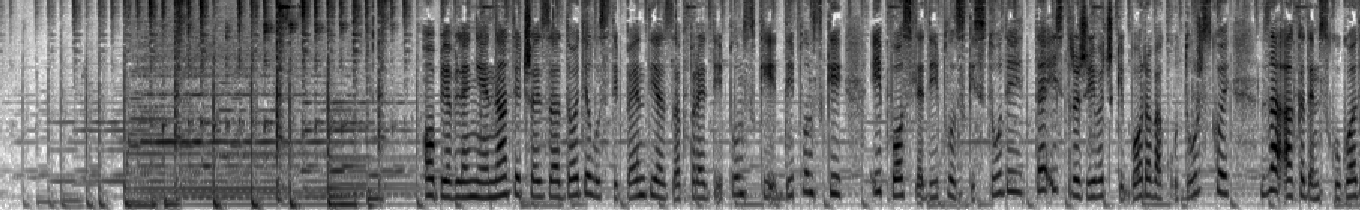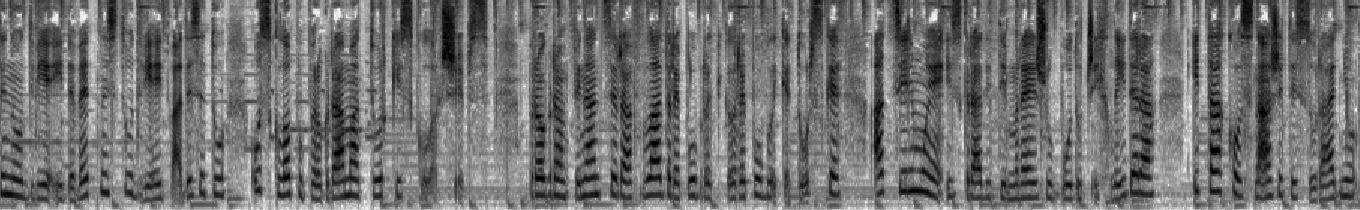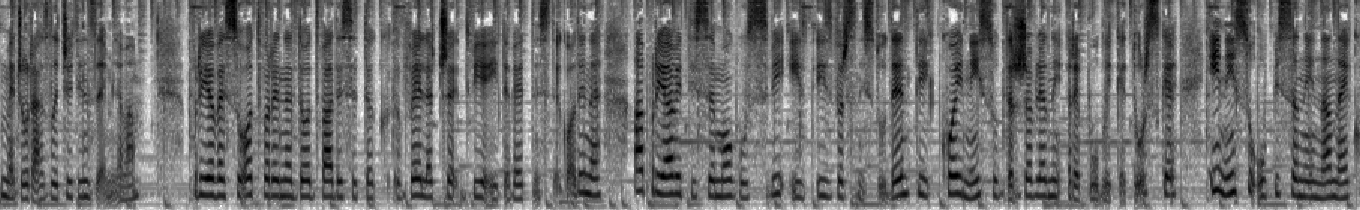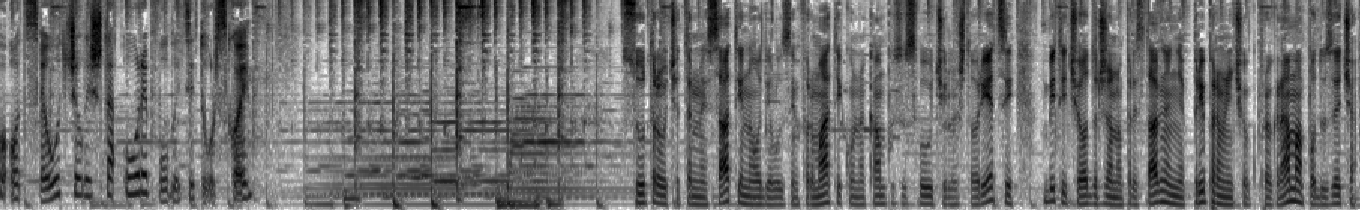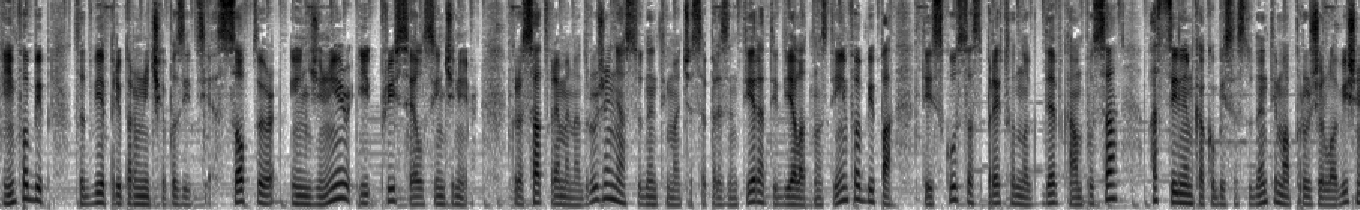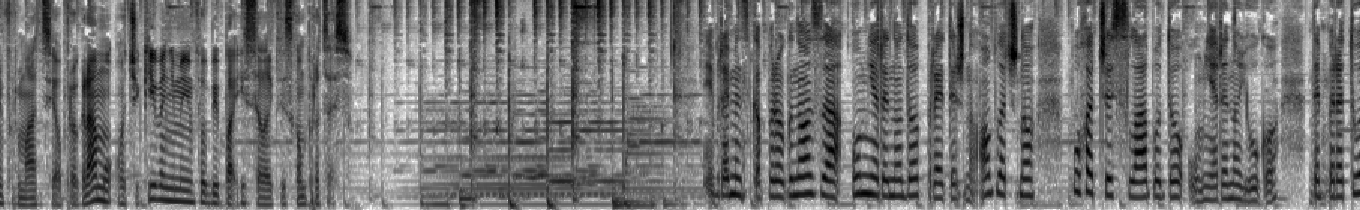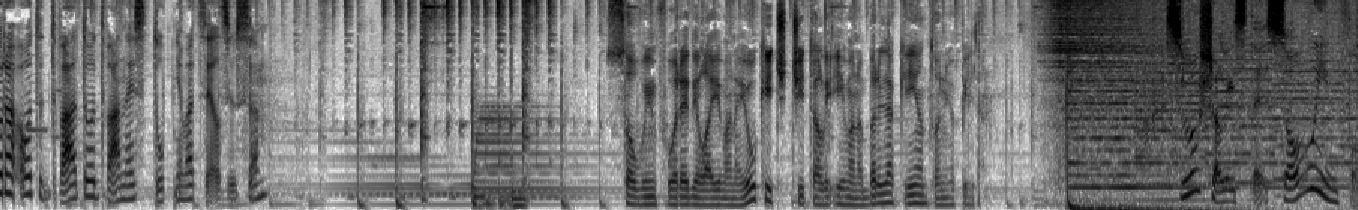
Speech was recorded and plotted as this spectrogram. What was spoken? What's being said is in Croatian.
Objavljen je natječaj za dodjelu stipendija za preddiplomski, diplomski i poslijediplomski studij te istraživački boravak u Turskoj za akademsku godinu 2019-2020 u sklopu programa Turkey Scholarships. Program financira vlada Republike Turske, a cilj mu je izgraditi mrežu budućih lidera i tako osnažiti suradnju među različitim zemljama. Prijave su otvorene do 20. veljače 2019. godine, a prijaviti se mogu svi izvrsni studenti koji nisu državljani Republike Turske i nisu upisani na neko od sveučilišta u Republici Turskoj. Sutra u 14 sati na odjelu za informatiku na kampusu sveučilišta u Rijeci biti će održano predstavljanje pripravničkog programa poduzeća Infobip za dvije pripravničke pozicije, Software Engineer i Pre-Sales Engineer. Kroz sat vremena druženja studentima će se prezentirati djelatnosti Infobipa te iskustva s prethodnog dev kampusa, a s ciljem kako bi se studentima pružilo više informacija o programu, očekivanjima Infobipa i selekcijskom procesu vremenska prognoza umjereno do pretežno oblačno, puhaće slabo do umjereno jugo. Temperatura od 2 do 12 stupnjeva Celzijusa. S ovu info uredila Ivana Jukić, čitali Ivana Brljak i Antonio Piljan. Slušali ste Sovu info.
